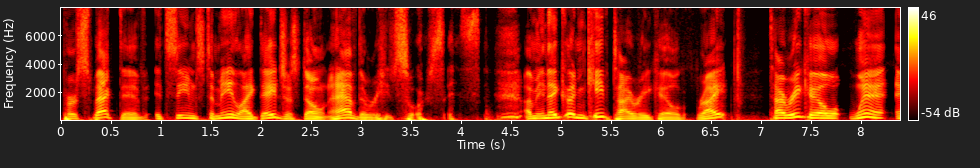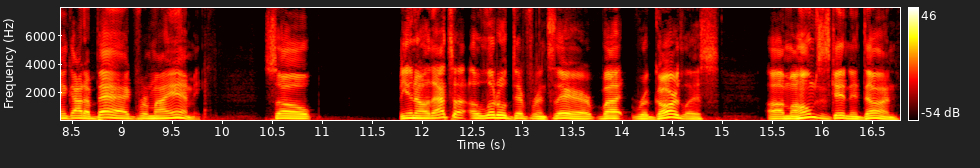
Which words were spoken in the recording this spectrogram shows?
perspective, it seems to me like they just don't have the resources. I mean, they couldn't keep Tyreek Hill, right? Tyreek Hill went and got a bag from Miami. So, you know, that's a, a little difference there. But regardless, uh, Mahomes is getting it done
